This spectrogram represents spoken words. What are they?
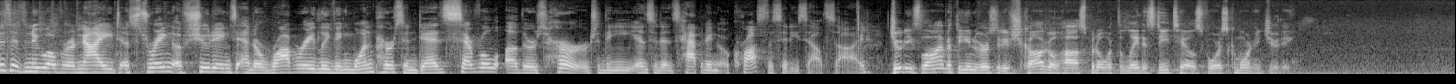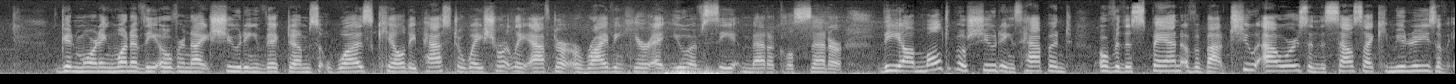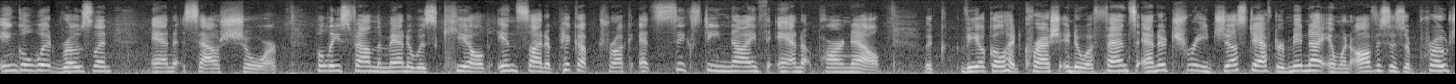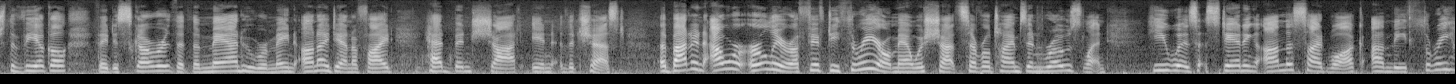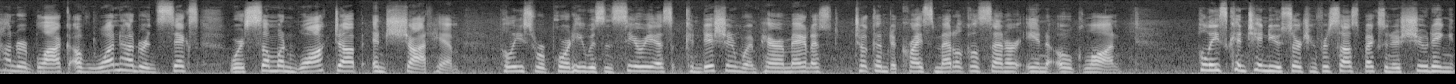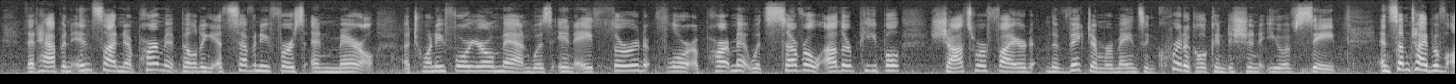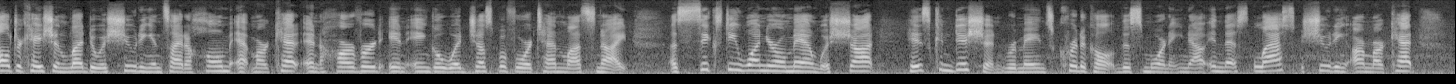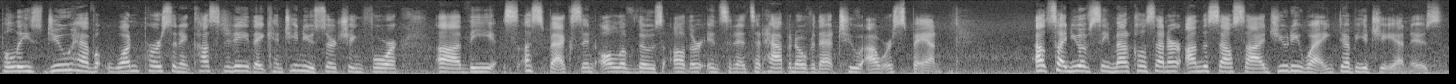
This is new overnight. A string of shootings and a robbery leaving one person dead, several others hurt. The incidents happening across the city's south side. Judy's live at the University of Chicago Hospital with the latest details for us. Good morning, Judy. Good morning. One of the overnight shooting victims was killed. He passed away shortly after arriving here at U of C Medical Center. The uh, multiple shootings happened over the span of about two hours in the Southside communities of Englewood, Roseland, and South Shore. Police found the man who was killed inside a pickup truck at 69th and Parnell. The vehicle had crashed into a fence and a tree just after midnight, and when officers approached the vehicle, they discovered that the man who remained unidentified had been shot in the chest. About an hour earlier, a 53 year old man was shot several times in Roseland. He was standing on the sidewalk on the 300 block of 106 where someone walked up and shot him. Police report he was in serious condition when paramedics took him to Christ Medical Center in Oak Lawn. Police continue searching for suspects in a shooting that happened inside an apartment building at 71st and Merrill. A 24 year old man was in a third floor apartment with several other people. Shots were fired. The victim remains in critical condition at U of C and some type of altercation led to a shooting inside a home at Marquette and Harvard in Englewood just before 10 last night. A 61 year old man was shot. His condition remains critical this morning. Now, in this last shooting on Marquette, police do have one person in custody. They continue searching for uh, the suspects in all of those other incidents that happened over that two hour span. Outside U of C Medical Center on the south side, Judy Wang, WGN News.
